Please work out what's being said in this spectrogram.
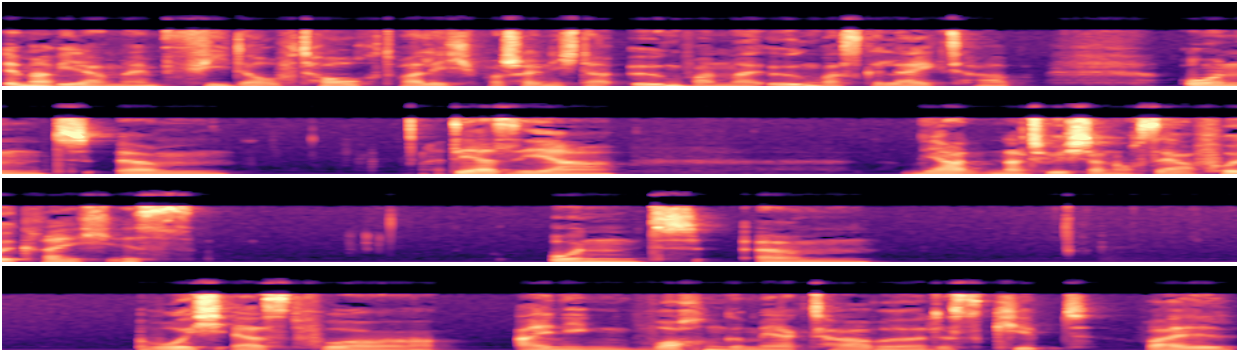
immer wieder in meinem Feed auftaucht, weil ich wahrscheinlich da irgendwann mal irgendwas geliked habe. Und ähm, der sehr, ja, natürlich dann auch sehr erfolgreich ist. Und ähm, wo ich erst vor einigen Wochen gemerkt habe, das kippt, weil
